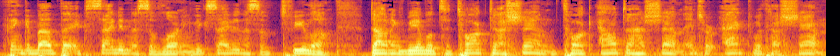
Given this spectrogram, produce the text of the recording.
think about the excitedness of learning, the excitedness of tefillah, to be able to talk to Hashem, talk out to Hashem, interact with Hashem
